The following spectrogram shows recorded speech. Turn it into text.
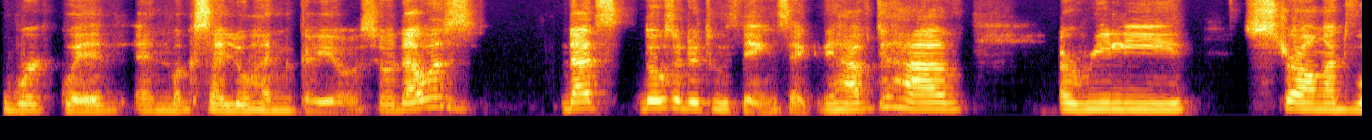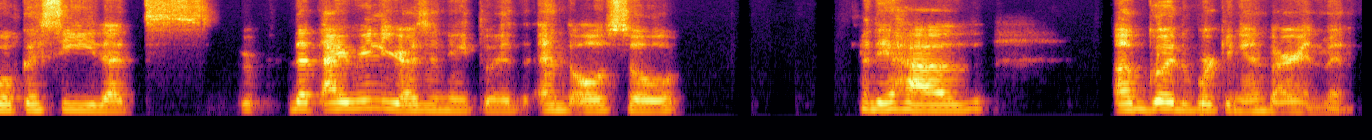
work with and magsaluhan kayo. So that was that's those are the two things. Like they have to have a really strong advocacy that's that I really resonate with and also they have a good working environment.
